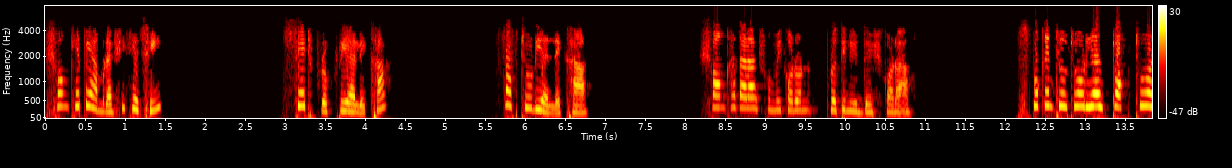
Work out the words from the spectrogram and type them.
সংক্ষেপে আমরা শিখেছি সেট প্রক্রিয়া লেখা ফ্যাক্টোরিয়াল লেখা, সংখ্যা দ্বারা সমীকরণ প্রতিনির্দেশ করা। Spoken tutorial talk to a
